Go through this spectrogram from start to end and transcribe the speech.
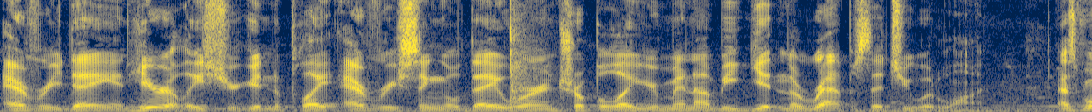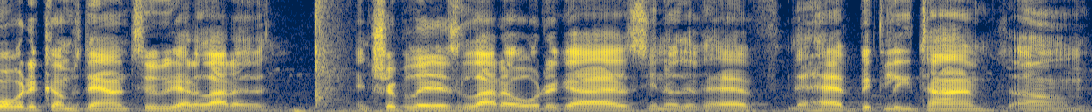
every day. And here, at least, you're getting to play every single day. Where in triple A, you may not be getting the reps that you would want. That's more what it comes down to. We got a lot of in triple A. There's a lot of older guys, you know, that have that have big league time. Um,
